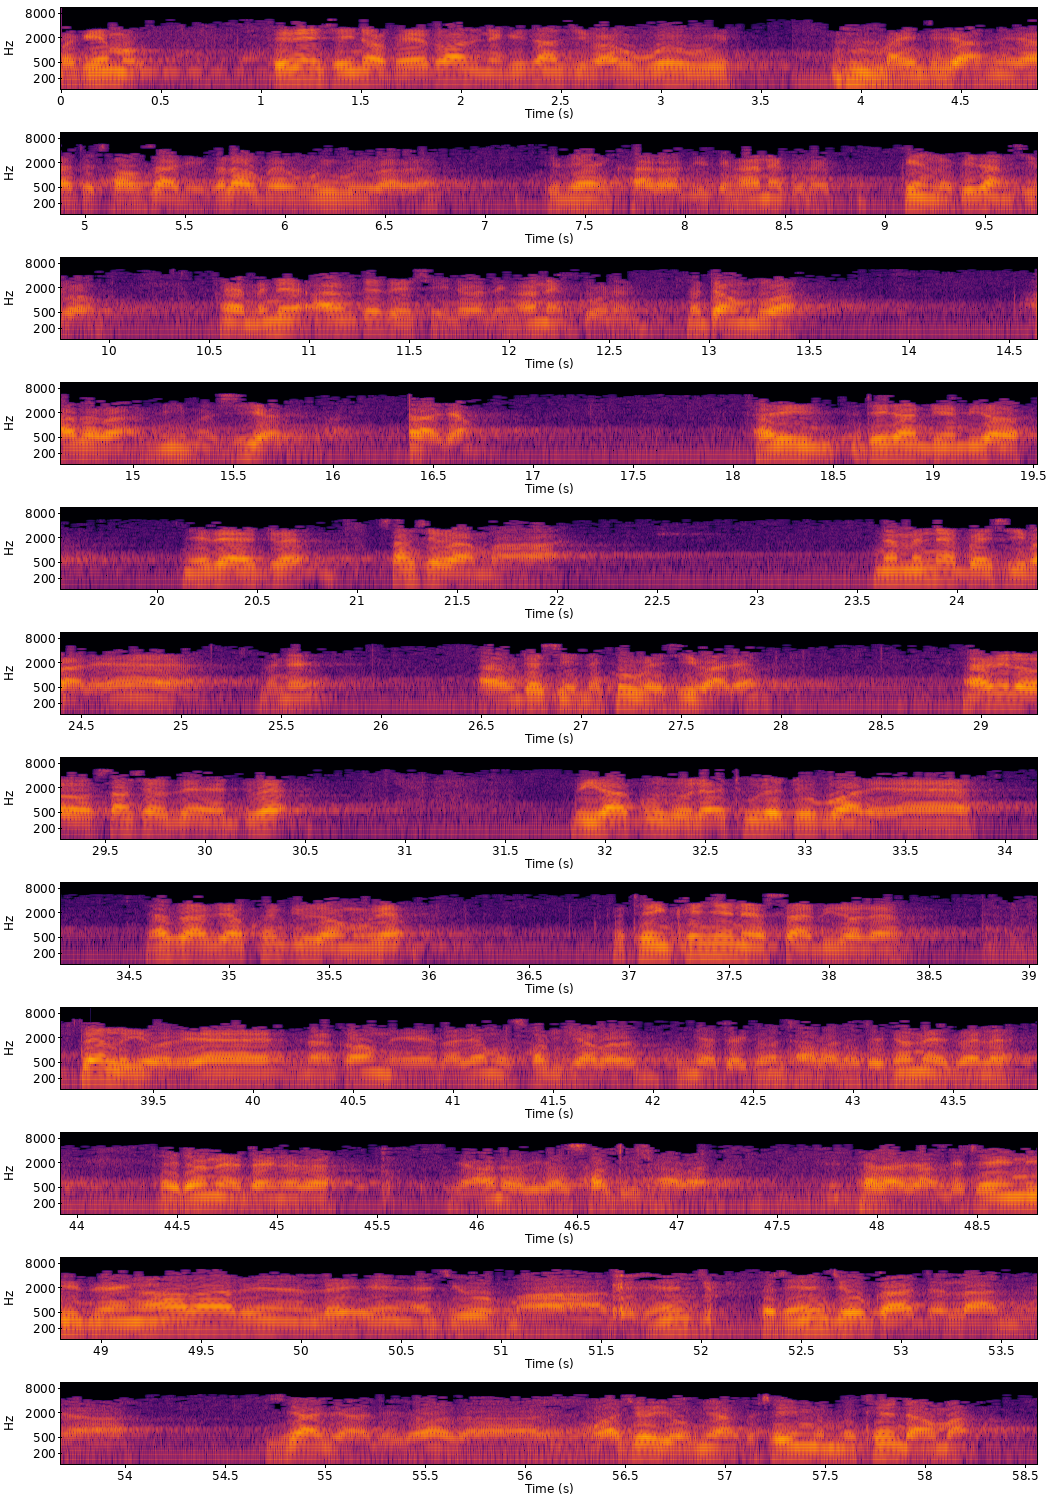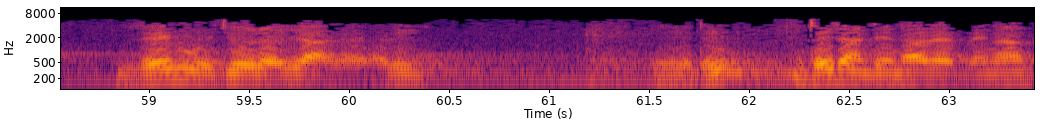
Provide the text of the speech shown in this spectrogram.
မကင်းမို့ဒီနေ့ချိန်တော့ဘယ်သွားနေကိစ္စရှိပါဘူးဝေးဝေးမိုင်းတရားနေရာတစ်ထောင်စသည်ဘယ်တော့ပဲဝေးဝေးပါပဲဒီနေ့ခါတော့ဒီငကားနဲ့ကိုယ်နဲ့ကင်းလို့ကိစ္စမရှိပါဘူးအဲမနေ့အာယုန်တဲ့အချိန်တော့ငကားနဲ့ကိုယ်နဲ့မတောင်းသွားခါတော့အမိမရှိရတယ်အဲဒါကြောင့်အဲဒီအဋ္ဌိဋ္ဌတင်ပြီးတော့နေတဲ့အတွက်စောင့်ရှောက်ရမှာ2မိနစ်ပဲရှိပါတယ်မိနစ်အဲတက်စီနှစ်ခုပဲရှိပါတယ် အဲဒီလိုစောင့်ရှောက်တဲ့အတွက်သီလကုသိုလ်လည်းအထူးလည်းတိုးပွားတယ်ညဇာပြခွင့်ပြုတော်မူရဲ့အထင်ခင်းချင်းနဲ့စပြီးတော့လည်းသင်လျော်တယ်အနာကောင်းတယ်ဒါကြောင့်မို့ဆောက်ကြပါဘုရားတိုက်တွန်းထားပါတယ်တိုက်တွန်းတဲ့အတွက်လည်းတိုက်တွန်းတဲ့အတိုင်းလည်းညာတော်တွေကဆောက်တည်ထားပါတယ်အဲဒါကြောင့်တထိန်ဤသင်္ဃာပါတွင်လိအင်းအကျိုးမှာသတင်းသတင်းကျုပ်ကတလများရရတယ်ရောသာဝါကျွယုံများတထိန်မခင်းတောင်မှ လေးခုအကျိုးတော့ရတယ်အဲဒီဒီဒိဋ္ဌံတင်ထားတဲ့သင်္ကန်း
